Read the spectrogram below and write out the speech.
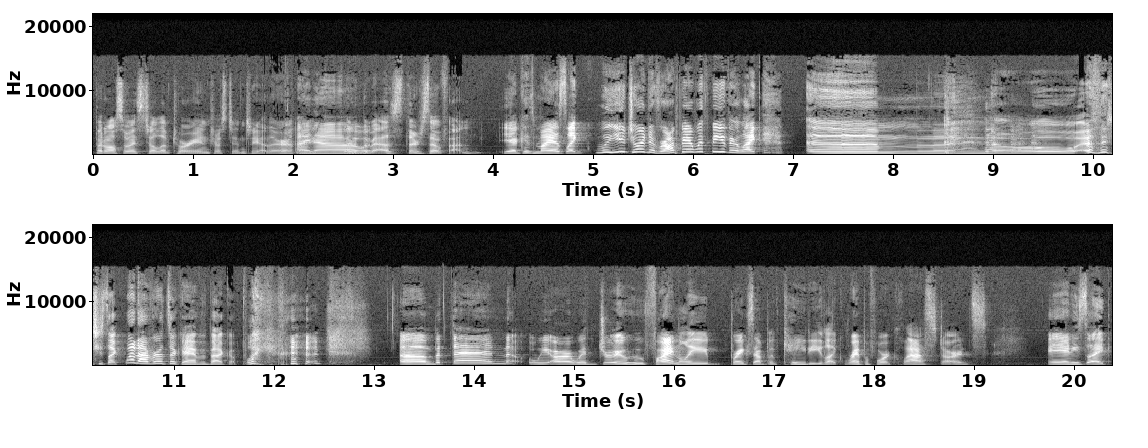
but also I still love Tori and Tristan together. I know. They're the best. They're so fun. Yeah, cuz Maya's like, "Will you join a rock band with me?" They're like, "Um, no." and then she's like, "Whatever, it's okay. I have a backup plan." Um, but then we are with Drew, who finally breaks up with Katie like right before class starts, and he's like,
